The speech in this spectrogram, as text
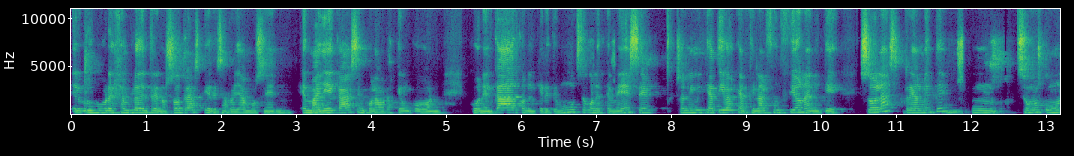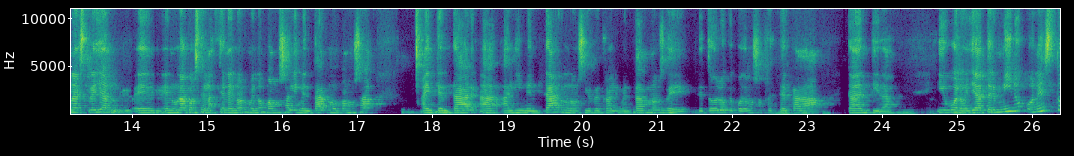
el grupo, por ejemplo, de Entre Nosotras, que desarrollamos en, en Vallecas en colaboración con, con el CAD, con el Quierete Mucho, con el CMS. Son iniciativas que al final funcionan y que solas realmente mm, somos como una estrella en, en, una constelación enorme, ¿no? Vamos a alimentarnos, vamos a, a intentar a alimentarnos y retroalimentarnos de, de, todo lo que podemos ofrecer cada, cada entidad. Y bueno, ya termino con esto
